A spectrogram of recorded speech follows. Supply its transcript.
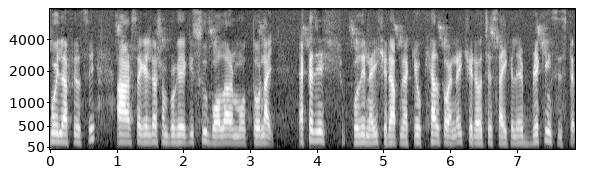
বইলা ফেলছি, আর সাইকেলটা সম্পর্কে কিছু বলার মতো নাই। একটা জিনিস বলি নাই, সেটা আপনারা কেউ খেয়াল করেন নাই, সেটা হচ্ছে সাইকেলের ব্রেকিং সিস্টেম।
